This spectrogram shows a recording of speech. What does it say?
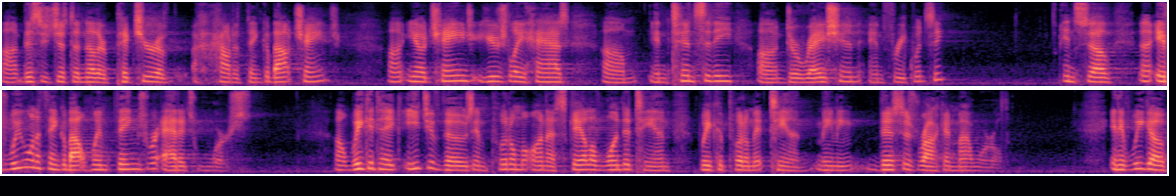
uh, this is just another picture of how to think about change. Uh, you know, change usually has um, intensity, uh, duration, and frequency. And so, uh, if we want to think about when things were at its worst, uh, we could take each of those and put them on a scale of 1 to 10. We could put them at 10, meaning this is rocking my world. And if we go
